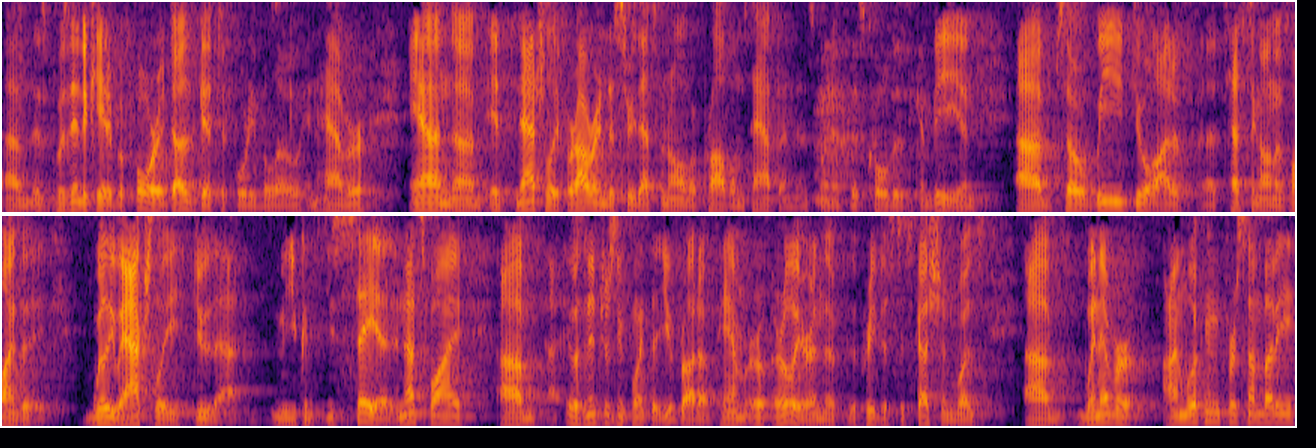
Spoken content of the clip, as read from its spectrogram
um, as was indicated before, it does get to 40 below in Havre. And um, it's naturally for our industry, that's when all of our problems happen, is when it's as cold as it can be. And uh, so we do a lot of uh, testing on those lines. It, will you actually do that? I mean, you can you say it, and that's why um, it was an interesting point that you brought up, Pam, er- earlier in the, the previous discussion. Was um, whenever I'm looking for somebody,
